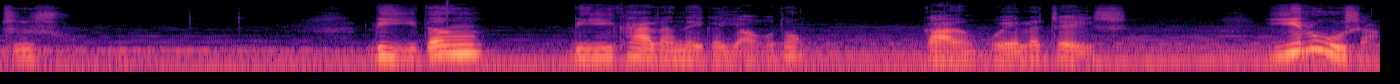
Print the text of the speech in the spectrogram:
知处。李登离开了那个窑洞，赶回了这时，一路上，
